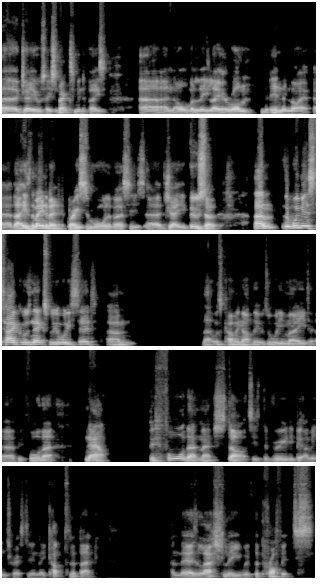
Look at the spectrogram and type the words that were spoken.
Uh, Jey also smacked him in the face. Uh, and ultimately later on in the night, uh, that is the main event: Grayson Waller versus uh, Jey Uso. Um, the women's tag was next. We already said um, that was coming up. That was already made uh, before that. Now, before that match starts, is the really bit I'm interested in. They cut to the back, and there's Lashley with the Profits,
